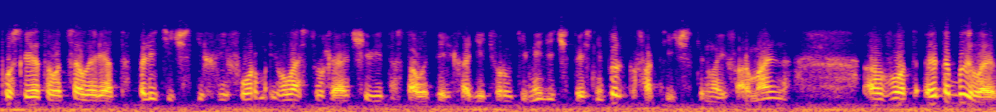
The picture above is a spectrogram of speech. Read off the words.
после этого целый ряд политических реформ, и власть уже, очевидно, стала переходить в руки Медичи, то есть не только фактически, но и формально. Э, вот, это было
